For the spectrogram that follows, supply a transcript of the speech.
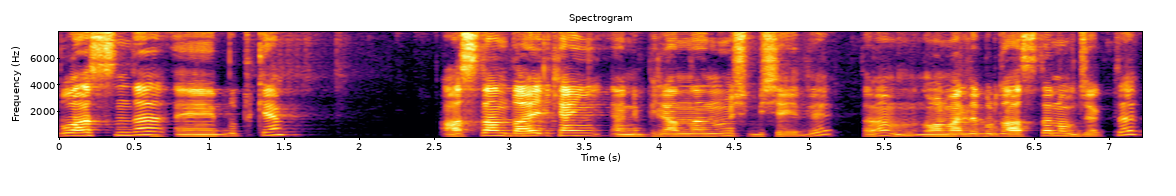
bu aslında e, bootcamp Aslan dahilken hani planlanmış bir şeydi. Tamam mı? Normalde burada Aslan olacaktı.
